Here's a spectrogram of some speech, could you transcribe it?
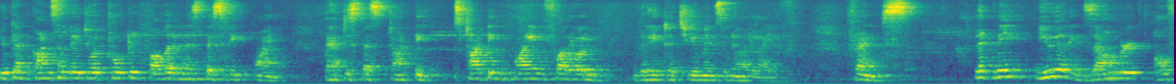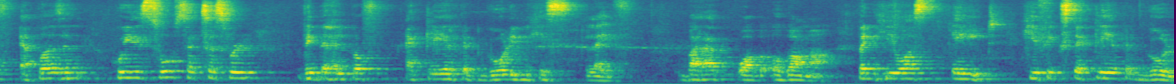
you can concentrate your total power in a specific point. That is the starting starting point for your great achievements in your life. Friends, let me give you an example of a person who is so successful with the help of a clear cut goal in his life. Barack Obama, when he was eight, he fixed a clear cut goal.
